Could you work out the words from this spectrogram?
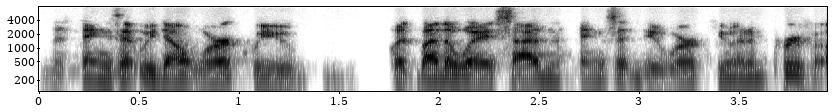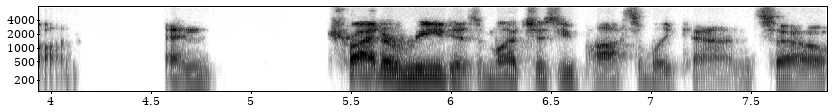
the things that we don't work we put by the wayside and the things that do work you want to improve on and try to read as much as you possibly can so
